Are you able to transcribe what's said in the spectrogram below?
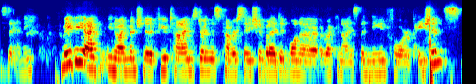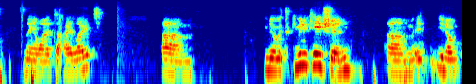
is Annie. Maybe I, you know, I mentioned it a few times during this conversation, but I did want to recognize the need for patience. Something I wanted to highlight. Um, you know, with the communication, um, it you know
